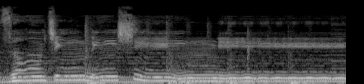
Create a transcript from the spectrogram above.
走进你心里。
